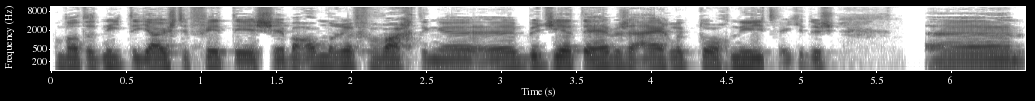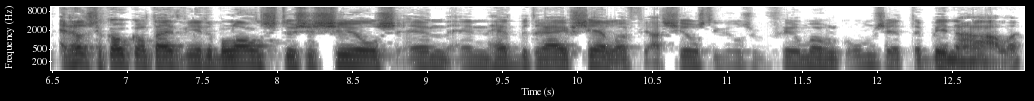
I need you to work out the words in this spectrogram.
Omdat het niet de juiste fit is. Ze hebben andere verwachtingen. budgetten hebben ze eigenlijk toch niet. Weet je? Dus, en dat is natuurlijk ook altijd weer de balans tussen sales en, en het bedrijf zelf. Ja, sales die wil zoveel mogelijk omzet binnenhalen.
